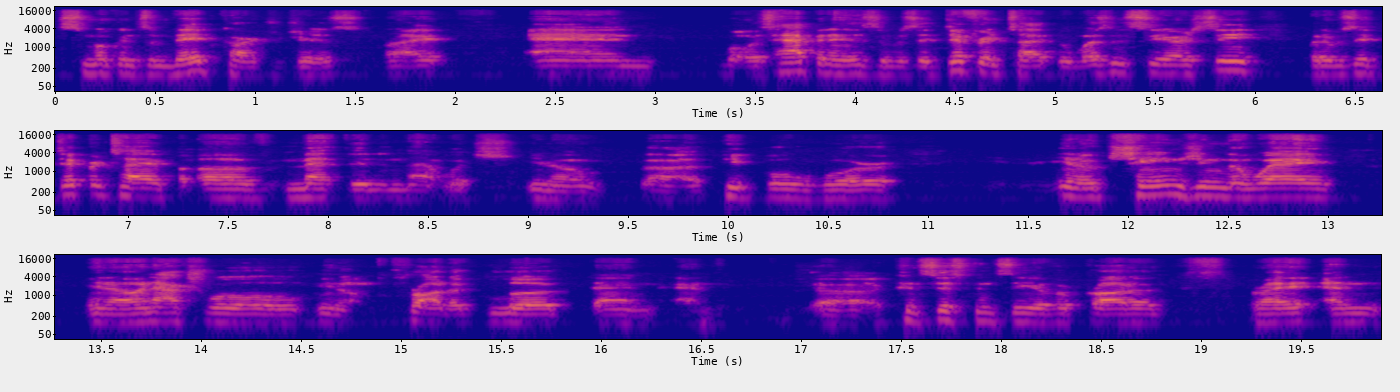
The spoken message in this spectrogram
smoking some vape cartridges, right? And what was happening is it was a different type. It wasn't CRC, but it was a different type of method in that which, you know, uh, people were, you know, changing the way you know an actual you know product look and and uh, consistency of a product right and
